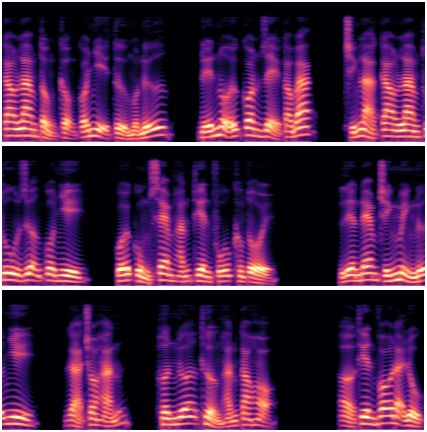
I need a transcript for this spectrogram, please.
Cao Lam tổng cộng có nhị tử một nữ, đến nỗi con rể Cao Bác, chính là Cao Lam thu dưỡng cô nhi, cuối cùng xem hắn thiên phú không tồi. Liền đem chính mình nữ nhi, gả cho hắn, hơn nữa thưởng hắn cao họ. Ở thiên võ đại lục,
